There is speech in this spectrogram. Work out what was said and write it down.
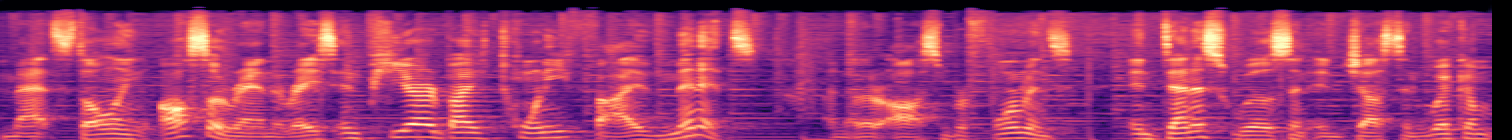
Matt Stolling also ran the race and PR'd by 25 minutes. Another awesome performance. And Dennis Wilson and Justin Wickham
